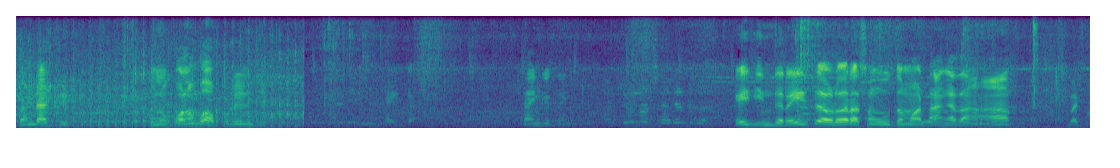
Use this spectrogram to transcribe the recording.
ஃபண்டாஸ்டிக் உங்கள் குழம்பு அப்படி இருந்துச்சு. தேங்க்யூ தேங்க்யூ ஏய் இந்த ரைஸில் அவ்வளோ ரசம் ஊற்ற மாட்டாங்க தான். பட்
